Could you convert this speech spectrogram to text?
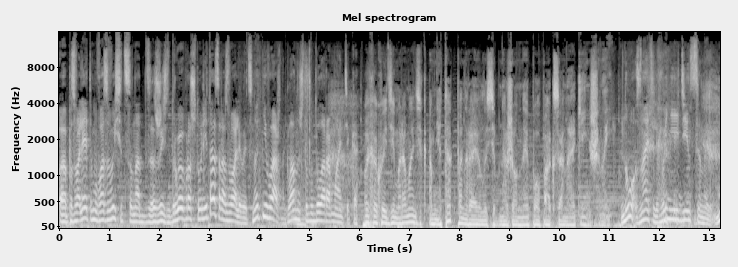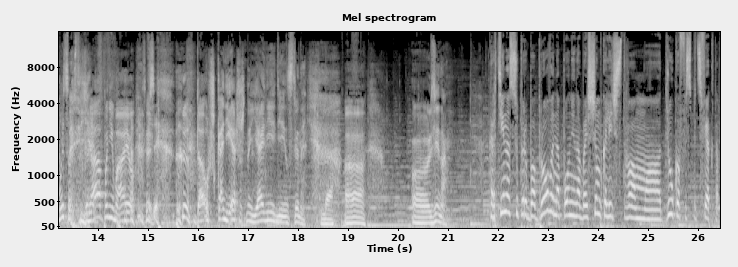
э, позволяет ему возвыситься над жизнью. Другой вопрос, что унитаз разваливается, но это не важно. Главное, чтобы была романтика. Ой, какой Дима романтик. А мне так понравилась обнаженная попа Оксаны Акиньшиной. Ну, знаете ли, вы не единственный. Мы, Я понимаю. Да уж, конечно, я не единственный. Да. А, а, Зина. Картина «Супер Бобровы» наполнена большим количеством э, трюков и спецэффектов.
